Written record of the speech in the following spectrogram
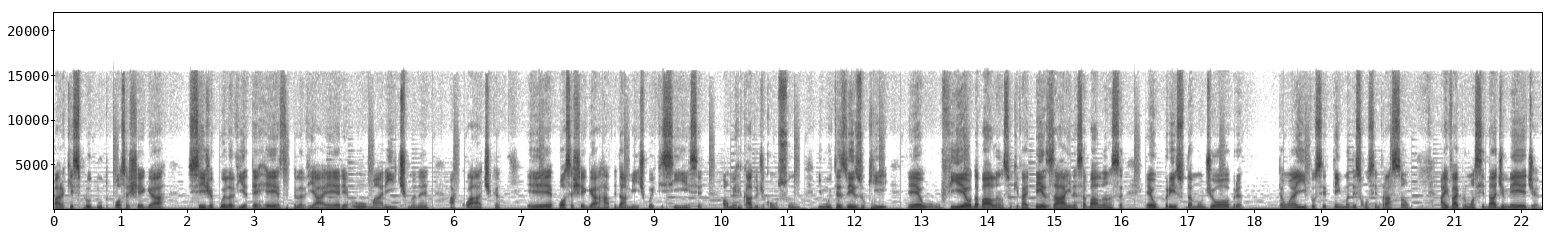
Para que esse produto possa chegar, seja pela via terrestre, pela via aérea ou marítima, né? aquática, é, possa chegar rapidamente com eficiência ao mercado de consumo. E muitas vezes o que é o fiel da balança, o que vai pesar aí nessa balança é o preço da mão de obra. Então aí você tem uma desconcentração. Aí vai para uma cidade média,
